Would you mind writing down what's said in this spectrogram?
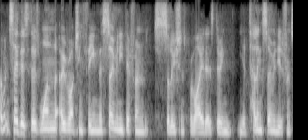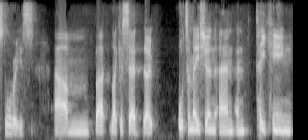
I wouldn't say there's there's one overarching theme. There's so many different solutions providers doing, you know, telling so many different stories. Um, but like I said, automation and and taking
